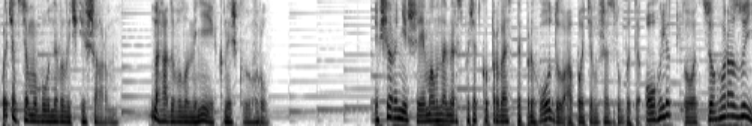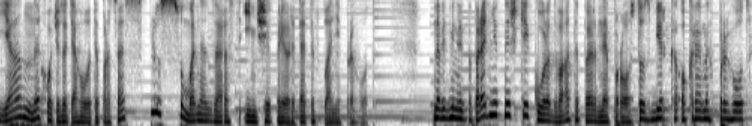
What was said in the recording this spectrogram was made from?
Хоча в цьому був невеличкий шарм. Нагадувало мені книжкою гру. Якщо раніше я мав намір спочатку провести пригоду, а потім вже зробити огляд, то цього разу я не хочу затягувати процес, плюс у мене зараз інші пріоритети в плані пригод. На відміну від попередньої книжки, Кура 2 тепер не просто збірка окремих пригод,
